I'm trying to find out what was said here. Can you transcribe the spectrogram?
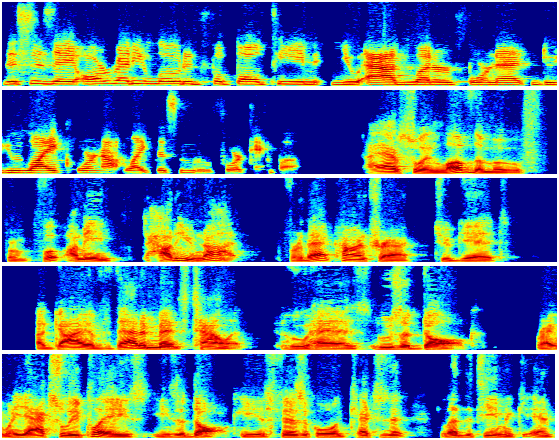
This is a already loaded football team. You add Leonard Fournette. Do you like or not like this move for Tampa? I absolutely love the move from foot. I mean, how do you not for that contract to get a guy of that immense talent who has who's a dog, right? When he actually plays, he's a dog. He is physical and catches it. Led the team in, in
